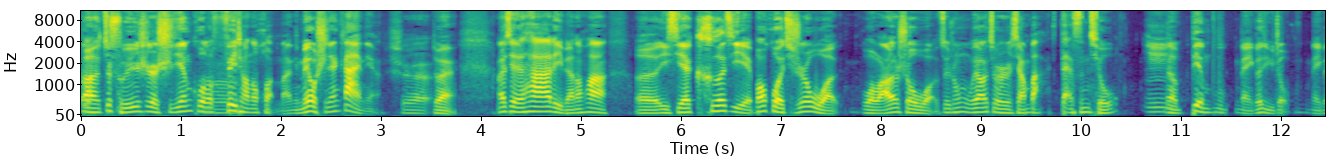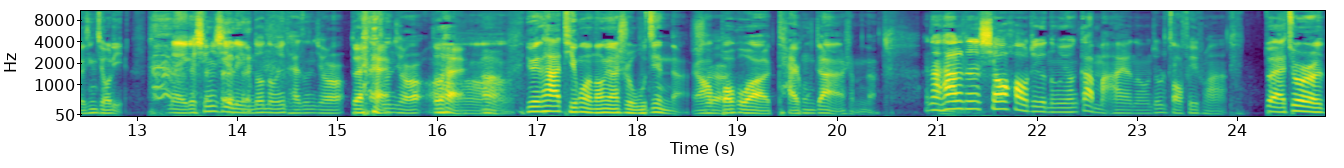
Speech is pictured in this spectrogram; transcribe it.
啊、就属于是时间过得非常的缓慢，你没有时间概念。是，对，而且它里边的话，呃，一些科技，包括其实我我玩的时候，我最终目标就是想把戴森球嗯那、遍布每个宇宙、每个星球里。每个星系里你都弄一台森球，对台森球，对，啊嗯，因为它提供的能源是无尽的，然后包括太空站啊什么的。那它的消耗这个能源干嘛呀？能就是造飞船，对，就是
